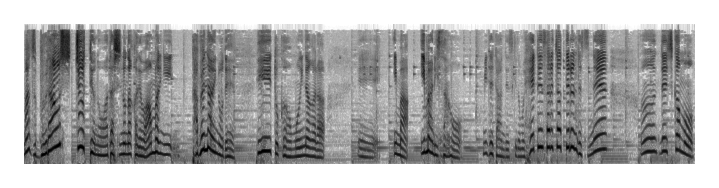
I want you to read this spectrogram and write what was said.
まず、ブラウンシチューっていうのを私の中ではあんまり食べないので、えーとか思いながら、えー、今、イマリさんを見てたんですけども、閉店されちゃってるんですね。うーん、で、しかも、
